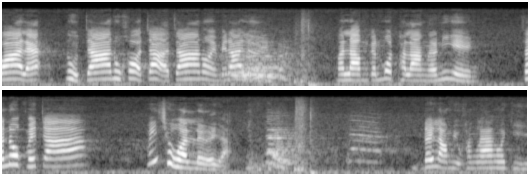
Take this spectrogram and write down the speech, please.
ว่าแล้วหนูจ้าหนูขอจ้าจ้าหน่อยไม่ได้เลย มาลำกันหมดพลังแล้วนี่เอง สนุกไหมจ้าไม่ชวนเลยอะ่ะ ลำอยู่ข้างล่างเมื่อกี้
